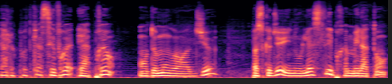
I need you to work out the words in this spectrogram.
le podcast, c'est vrai. Et après, en, en demandant à Dieu, parce que Dieu, il nous laisse libre, mais il attend.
